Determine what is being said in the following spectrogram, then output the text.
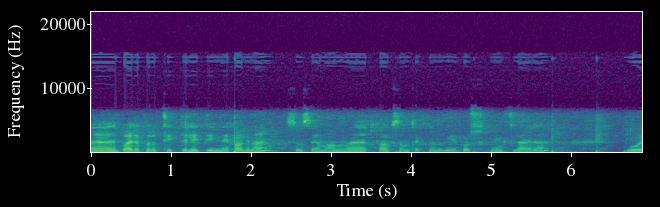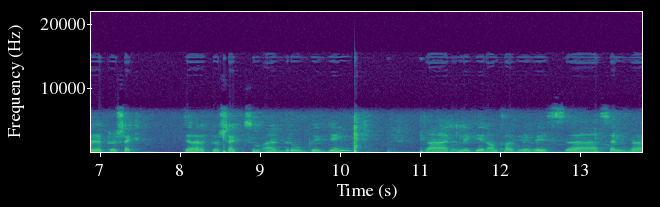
eh, bare for å titte litt inn i fagene, så ser man et fag som teknologi- og forskningslære, hvor prosjekt, de har et prosjekt som er brobygging. Der ligger antageligvis eh, selve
